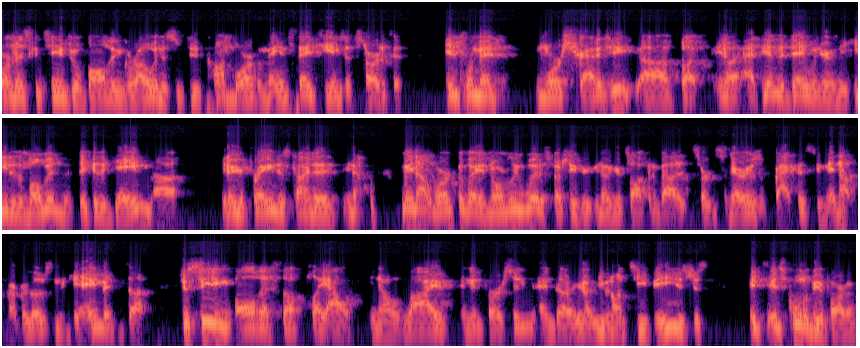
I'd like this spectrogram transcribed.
tournaments continue to evolve and grow, and this has become more of a mainstay. Teams have started to implement more strategy. Uh, but you know, at the end of the day, when you're in the heat of the moment, in the thick of the game, uh, you know, your brain just kind of you know may not work the way it normally would, especially if you're you know you're talking about it in certain scenarios of practice. You may not remember those in the game, and uh, just seeing all that stuff play out, you know, live and in person, and uh, you know, even on TV is just it's it's cool to be a part of.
